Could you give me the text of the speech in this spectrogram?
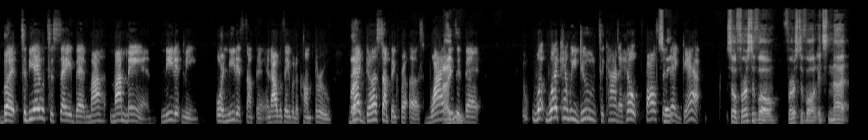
But to be able to say that my my man needed me or needed something and I was able to come through, right. that does something for us. Why I is agree. it that what what can we do to kind of help foster so, that gap? So first of all, first of all, it's not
